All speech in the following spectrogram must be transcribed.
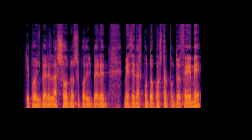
que podéis ver en las sonos y podéis ver en mecenas.postal.fm.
